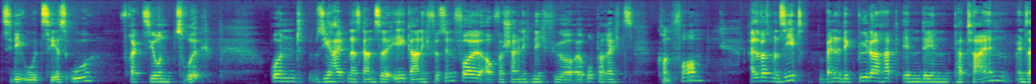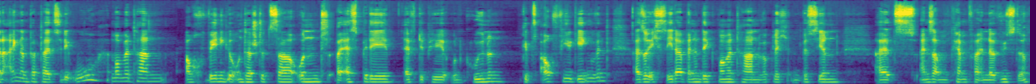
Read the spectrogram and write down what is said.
CDU-CSU-Fraktion zurück. Und sie halten das Ganze eh gar nicht für sinnvoll, auch wahrscheinlich nicht für europarechtskonform. Also was man sieht, Benedikt Bühler hat in den Parteien, in seiner eigenen Partei CDU momentan auch wenige Unterstützer und bei SPD, FDP und Grünen gibt's auch viel Gegenwind. Also ich sehe da Benedikt momentan wirklich ein bisschen als einsamen Kämpfer in der Wüste.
